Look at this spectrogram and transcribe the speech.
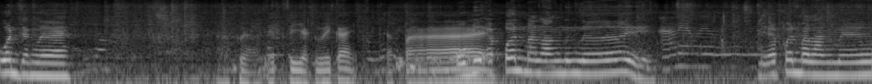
อ้วนจังเลยเผื่อเอฟซีอยากดูใกล้ๆจัดไปโอ้มีแอปเปิลมาลังหนึ่งเลย อะเร็วเร็วเร็วมีแอปเปิลมาลังหนึ่ง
